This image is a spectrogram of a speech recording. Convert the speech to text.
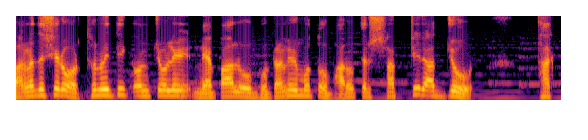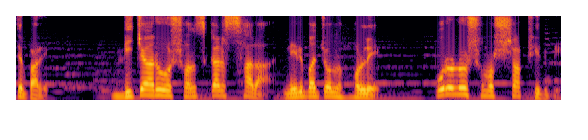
বাংলাদেশের অর্থনৈতিক অঞ্চলে নেপাল ও ভুটানের মতো ভারতের সাতটি রাজ্য থাকতে পারে। বিচার ও সংস্কার ছাড়া নির্বাচন হলে পুরনো সমস্যা ফিরবে।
